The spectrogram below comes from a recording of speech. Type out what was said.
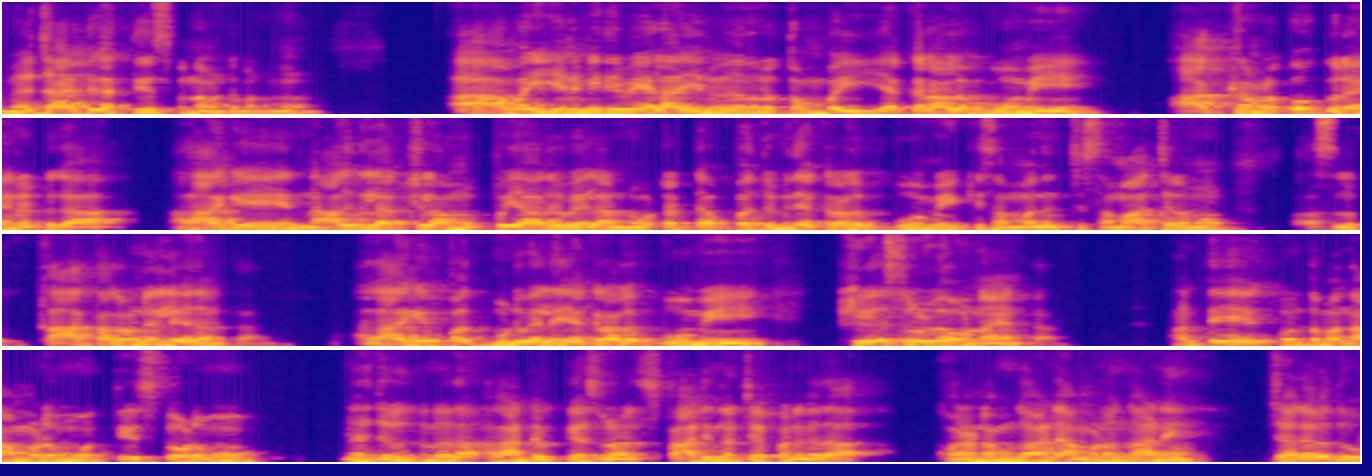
మెజారిటీగా తీసుకున్నామంటే మనము యాభై ఎనిమిది వేల ఎనిమిది వందల తొంభై ఎకరాల భూమి ఆక్రమణకు గురైనట్టుగా అలాగే నాలుగు లక్షల ముప్పై ఆరు వేల నూట డెబ్బై తొమ్మిది ఎకరాల భూమికి సంబంధించి సమాచారము అసలు ఖాతాలోనే లేదంట. అలాగే పదమూడు వేల ఎకరాల భూమి కేసులలో ఉన్నాయంట. అంటే కొంతమంది అమ్మడము తీసుకోవడము అనేది జరుగుతుంది కదా అలాంటివి కేసులు. స్టార్టింగ్లో చెప్పాను కదా కొనడం కానీ అమ్మడం కానీ జరగదు.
